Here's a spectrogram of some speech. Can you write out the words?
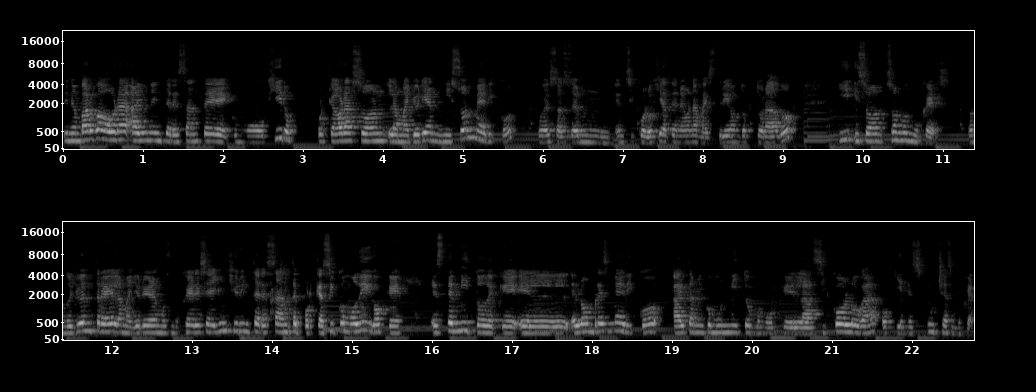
Sin embargo, ahora hay un interesante como giro porque ahora son, la mayoría ni son médicos, puedes hacer en psicología, tener una maestría, un doctorado, y, y, son, somos mujeres. Cuando yo entré, la mayoría éramos mujeres, y hay un giro interesante porque así como digo que este mito de que el, el hombre es médico, hay también como un mito como que la psicóloga o quien escucha es mujer.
